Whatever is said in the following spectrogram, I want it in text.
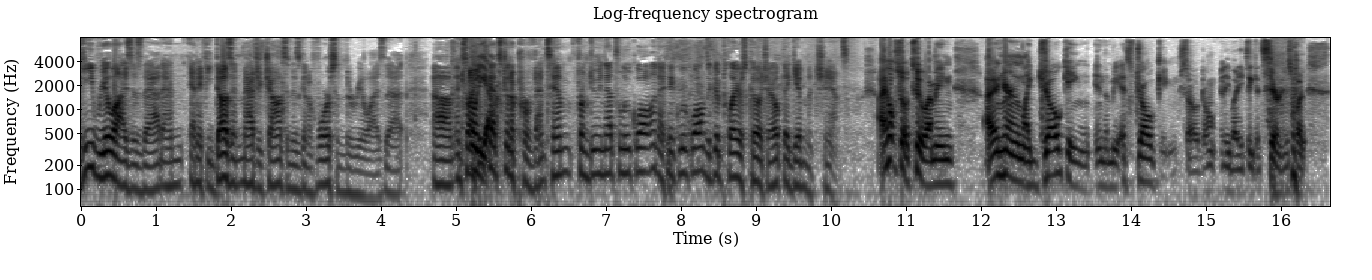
he realizes that, and and if he doesn't, Magic Johnson is going to force him to realize that. Um, and so I Oh, think yeah. that's going to prevent him from doing that to Luke Walton. I think Luke Walton's a good player's coach. I hope they give him a chance. I hope so too. I mean, I didn't hear him like joking in the media. It's joking, so don't anybody think it's serious. But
